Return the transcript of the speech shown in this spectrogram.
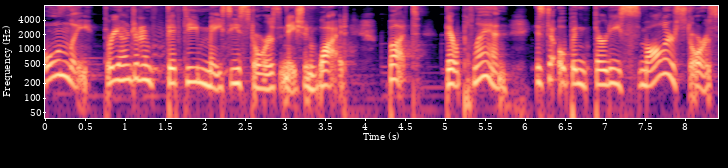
only 350 Macy's stores nationwide. But their plan is to open 30 smaller stores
